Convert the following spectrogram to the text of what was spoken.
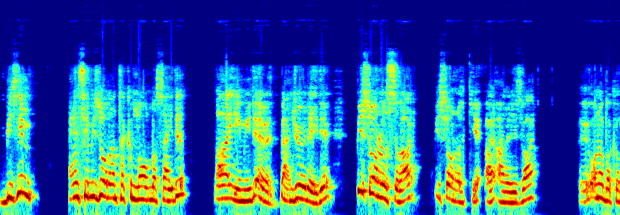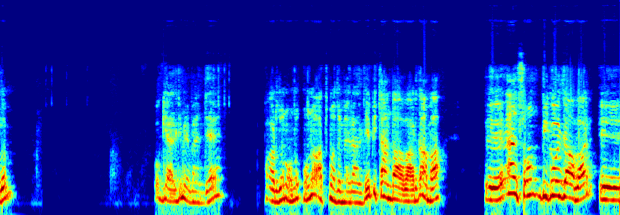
bizim ensemizde olan takımla olmasaydı daha iyi miydi? Evet. Bence öyleydi. Bir sonrası var. Bir sonraki analiz var. E, ona bakalım. O geldi mi bende? Pardon onu onu atmadım herhalde. Bir tane daha vardı ama e, en son bir gol daha var. E,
